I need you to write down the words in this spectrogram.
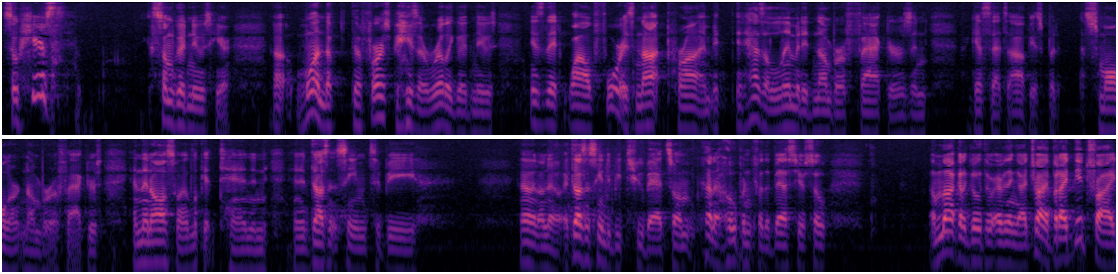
So here's some good news here. Uh, one, the, the first piece of really good news is that while 4 is not prime, it, it has a limited number of factors, and I guess that's obvious, but a smaller number of factors. And then also I look at 10, and, and it doesn't seem to be, I don't know, it doesn't seem to be too bad, so I'm kind of hoping for the best here. So I'm not going to go through everything I tried, but I did try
